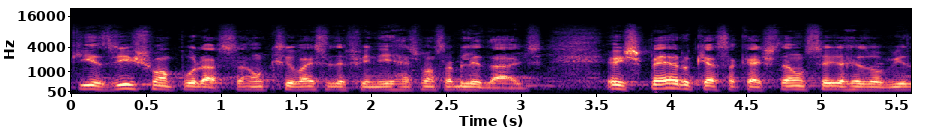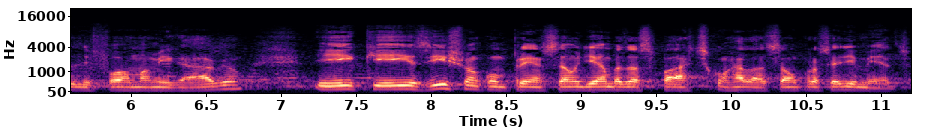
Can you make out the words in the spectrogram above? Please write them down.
que existe uma apuração que vai se definir responsabilidade. Eu espero que essa questão seja resolvida de forma amigável e que exista uma compreensão de ambas as partes com relação ao procedimento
